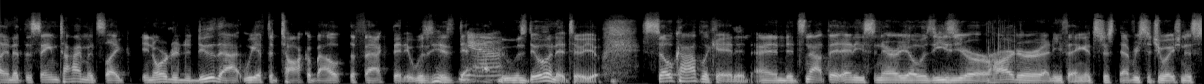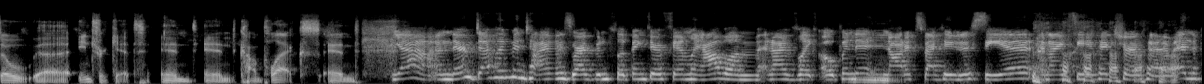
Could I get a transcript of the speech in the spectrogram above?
and at the same time, it's like, in order to do that, we have to talk about the fact that it was his dad yeah. who was doing it to you. So complicated. And it's not that any scenario is easier or harder or anything. It's just every situation is so uh, intricate and, and complex. And yeah. And there have definitely been times where I've been flipping through a family album and I've like opened it, mm. not expecting to see it. And I see a picture of him. And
